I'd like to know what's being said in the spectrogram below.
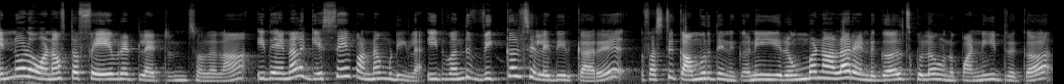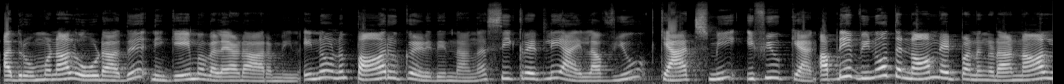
என்னோட ஒன் ஆஃப் த ஃபேவரட் லெட்டர்னு சொல்லலாம். இது என்னால் கெஸ்ஸே பண்ண முடியல. இது வந்து விக்கல்ஸ் எழுதியிருக்காரு. ஃபஸ்ட்டு கமுருதினுக்கு நீ ரொம்ப நாளாக ரெண்டு கேர்ள்ஸ்குள்ளே ஒன்று பண்ணிட்டு இருக்க. அது ரொம்ப நாள் ஓடாது. நீ கேமை விளையாட ஆரம்பின்னு. இன்னொன்று பாருக்கும் எழுதியிருந்தாங்க. Secretly I love you catch me if you can அப்படியே வினோத்தை நாமினேட் பண்ணுங்கடா. நாலு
